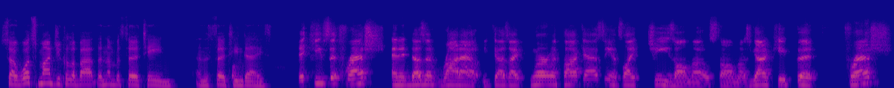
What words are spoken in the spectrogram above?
So what's magical about the number 13 and the 13 days? It keeps it fresh and it doesn't rot out because I learned with podcasting, it's like cheese almost, almost. You gotta keep it fresh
